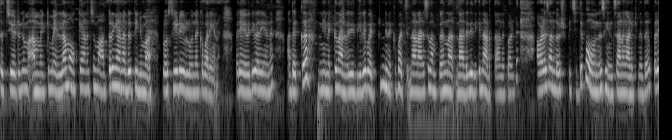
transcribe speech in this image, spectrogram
സച്ചിയേട്ടനും അമ്മയ്ക്കും എല്ലാം ഓക്കെ ആണെന്ന് മാത്രമേ ഞാനത് തീരുമാ പ്രൊസീഡ് ചെയ്യുള്ളൂ എന്നൊക്കെ പറയണം. അപ്പോൾ രേവതി പറയാണ് അതൊക്കെ നിനക്ക് നല്ല രീതിയിൽ പറ്റും. നിനക്ക് പറ്റുന്ന ആളാണെന്ന് വെച്ചാൽ നമുക്ക് നല്ല രീതിക്ക് നടത്താമെന്ന് പറഞ്ഞിട്ട് അവളെ സന്തോഷിപ്പിച്ചിട്ട് പോകുന്ന സീൻസാണ് കാണിക്കുന്നത്. അപ്പോൾ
